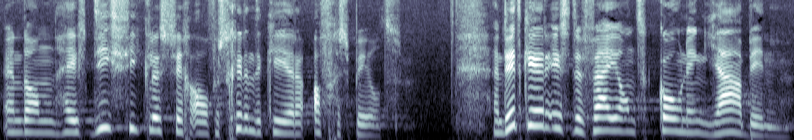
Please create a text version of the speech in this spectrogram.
en dan heeft die cyclus zich al verschillende keren afgespeeld. En dit keer is de vijand koning Jabin.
